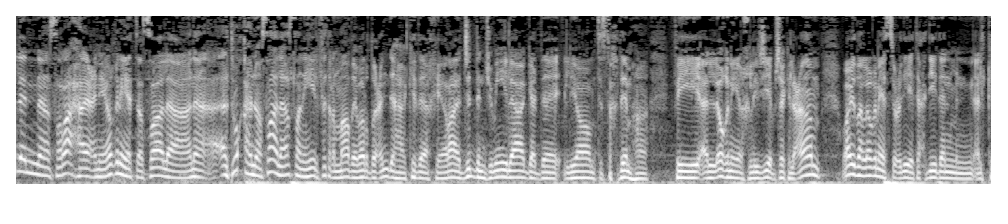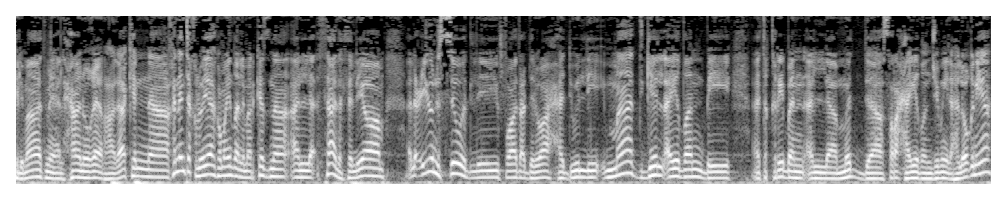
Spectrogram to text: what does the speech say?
فعلا صراحة يعني أغنية أصالة أنا أتوقع أنه أصالة أصلا هي الفترة الماضية برضو عندها كذا خيارات جدا جميلة قاعدة اليوم تستخدمها في الأغنية الخليجية بشكل عام وأيضا الأغنية السعودية تحديدا من الكلمات من الألحان وغيرها. لكن خلينا ننتقل وياكم أيضا لمركزنا الثالث اليوم العيون السود لفؤاد عبد الواحد واللي ما تقل أيضا بتقريبا المدة صراحة أيضا جميلة. هالأغنية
